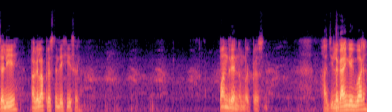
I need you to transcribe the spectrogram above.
चलिए, अगला प्रश्न देखिए सर। पंद्रह नंबर प्रश्न। हाँ जी, लगाएँगे एक बार।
